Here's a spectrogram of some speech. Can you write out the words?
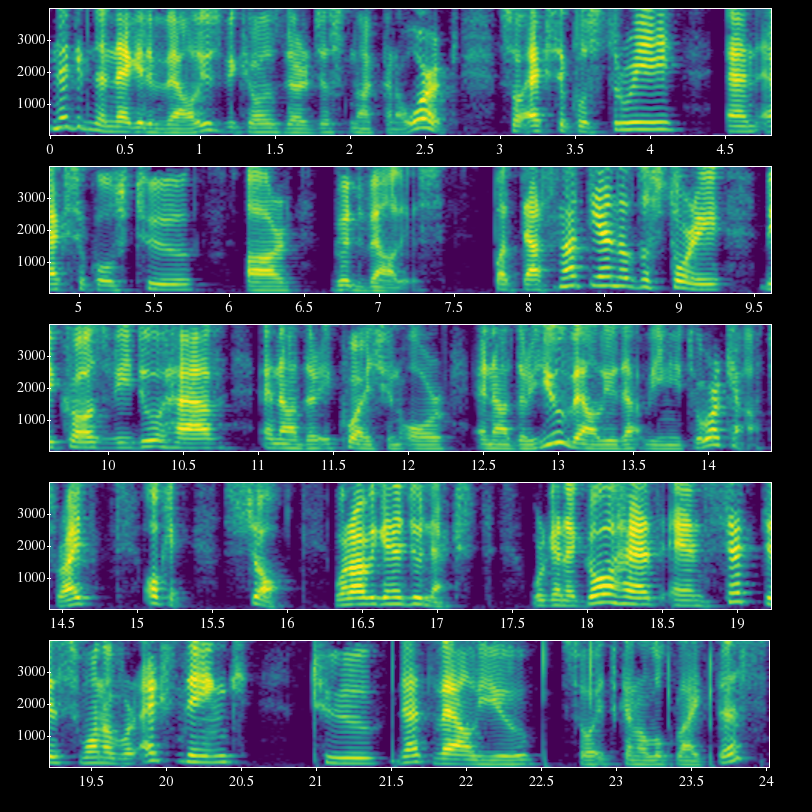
the negative values because they're just not going to work. So x equals 3 and x equals 2 are good values. But that's not the end of the story because we do have another equation or another u value that we need to work out, right? Okay, so what are we going to do next? We're going to go ahead and set this 1 over x thing to that value. So it's going to look like this.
